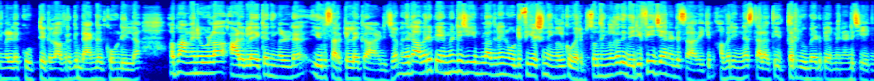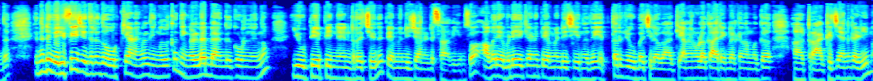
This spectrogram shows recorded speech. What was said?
നിങ്ങളുടെ കുട്ടികൾ അവർക്ക് ബാങ്ക് അക്കൗണ്ട് ഇല്ല. അപ്പോൾ അങ്ങനെയുള്ള ആളുകളെയൊക്കെ നിങ്ങളുടെ ഈ ഒരു സർക്കിളിലേക്ക് ചെയ്യാം എന്നിട്ട് അവർ പേയ്മെന്റ് ചെയ്യുമ്പോൾ അതിന് നോട്ടിഫിക്കേഷൻ നിങ്ങൾക്ക് വരും. സോ നിങ്ങൾക്ക് അത് വെരിഫൈ ചെയ്യാനായിട്ട് സാധിക്കും. അവർ ഇന്ന സ്ഥലത്ത് ഇത്ര രൂപയുടെ പേയ്മെന്റാണ് ചെയ്യുന്നത്. എന്നിട്ട് വെരിഫൈ ചെയ്തിട്ട് അത് ഓക്കെ ആണെങ്കിൽ നിങ്ങൾക്ക് നിങ്ങളുടെ ബാങ്ക് അക്കൗണ്ടിൽ നിന്നും U P I pin enter ചെയ്ത് പേയ്മെന്റ് ചെയ്യാനായിട്ട് സാധിക്കും. സോ അവർ എവിടെയൊക്കെയാണ് പേയ്മെന്റ് ചെയ്യുന്നത്? എത്ര രൂപ ചിലവാക്കി? അങ്ങനെയുള്ള കാര്യങ്ങളൊക്കെ നമുക്ക് ട്രാക്ക് ചെയ്യാൻ കഴിയും.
